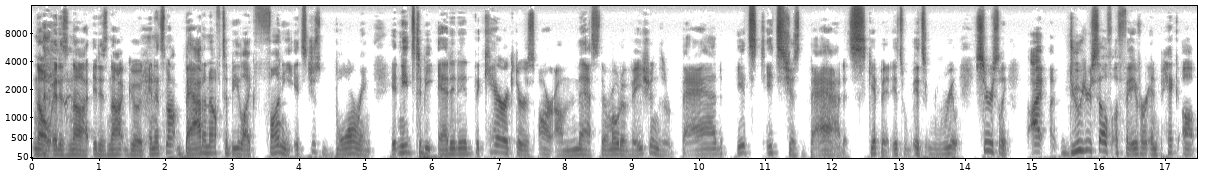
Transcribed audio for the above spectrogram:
no, it is not. It is not good. And it's not bad enough to be like funny. It's just boring. It needs to be edited. The characters are a mess. Their motivations are bad. It's it's just bad. Skip it. It's it's real seriously. I do yourself a favor and pick up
